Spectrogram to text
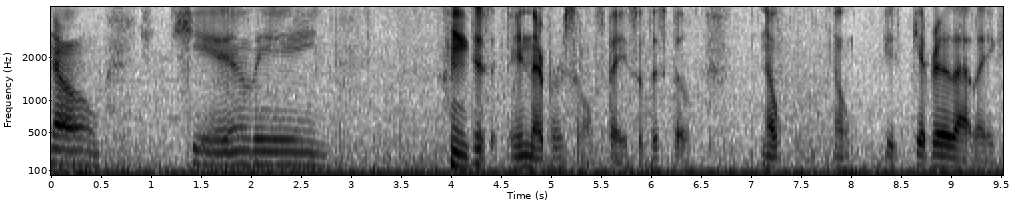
No healing. Just in their personal space with this build. Nope. Nope. Get, get rid of that leg.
